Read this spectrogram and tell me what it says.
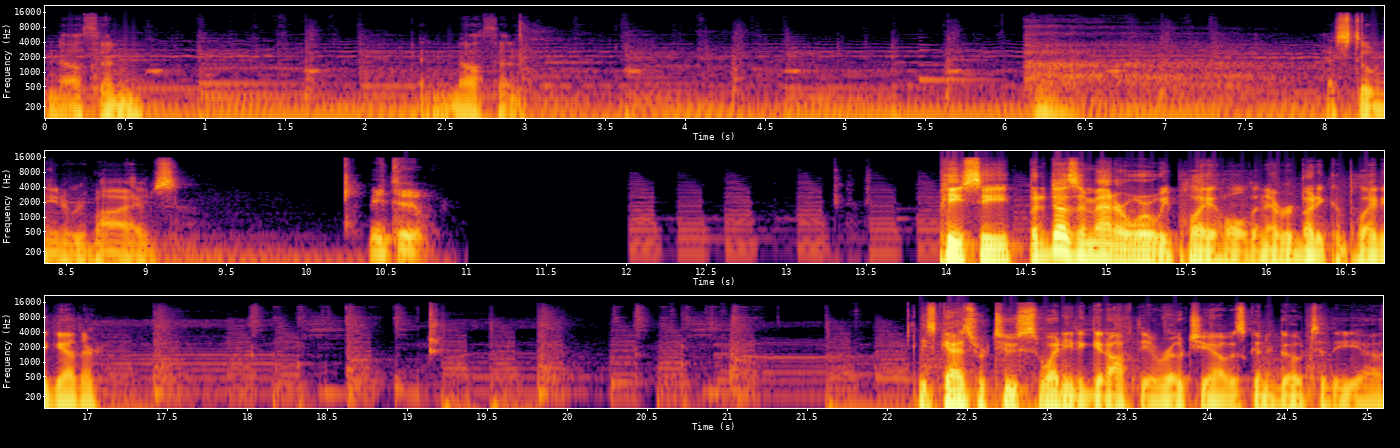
Nothing. And nothing. I still need revives. Me too. PC, but it doesn't matter where we play Holden. Everybody can play together. These guys were too sweaty to get off the Orochi. I was going to go to the. Uh,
